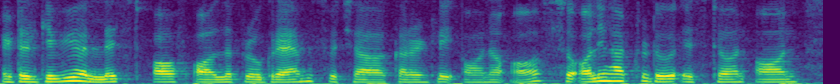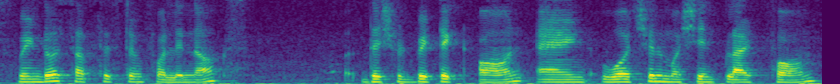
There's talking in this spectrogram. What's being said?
it will give you a list of all the programs which are currently on or off. So all you have to do is turn on Windows subsystem for Linux. This should be ticked on and virtual machine platform.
